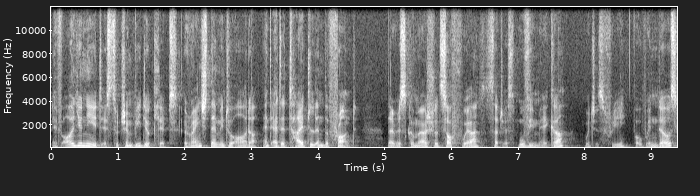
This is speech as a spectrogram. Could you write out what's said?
If all you need is to trim video clips, arrange them into order and add a title in the front, there is commercial software such as Movie Maker, which is free for Windows,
